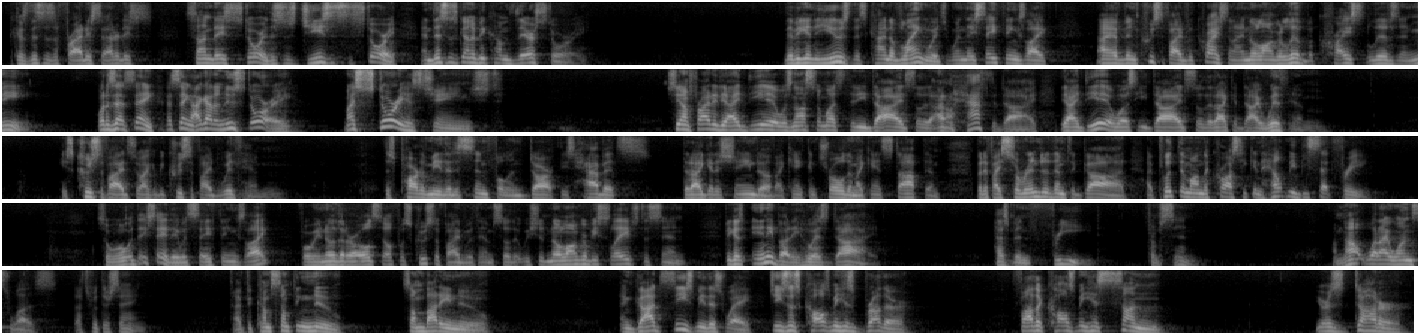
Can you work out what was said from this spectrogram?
Because this is a Friday, Saturday, Sunday story. This is Jesus' story. And this is going to become their story. They begin to use this kind of language when they say things like, I have been crucified with Christ and I no longer live, but Christ lives in me. What is that saying? That's saying, I got a new story. My story has changed. See, on Friday, the idea was not so much that he died so that I don't have to die. The idea was he died so that I could die with him. He's crucified so I can be crucified with him. This part of me that is sinful and dark, these habits that I get ashamed of, I can't control them, I can't stop them. But if I surrender them to God, I put them on the cross, he can help me be set free. So, what would they say? They would say things like, For we know that our old self was crucified with him so that we should no longer be slaves to sin. Because anybody who has died has been freed from sin. I'm not what I once was. That's what they're saying. I've become something new, somebody new. And God sees me this way. Jesus calls me his brother. Father calls me his son. You're his daughter.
